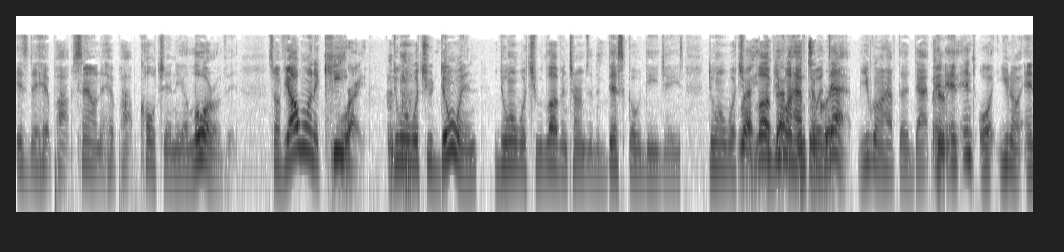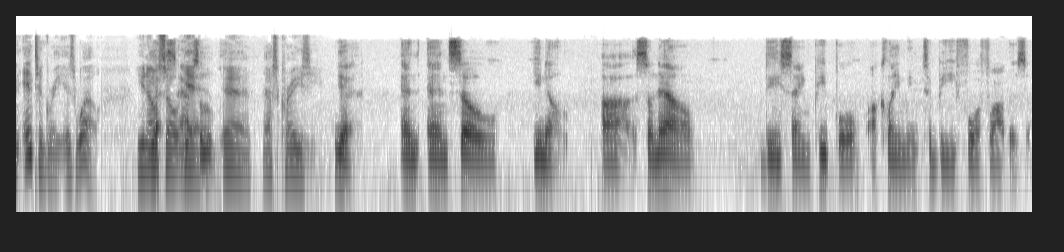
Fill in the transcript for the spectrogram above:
is the hip hop sound, the hip hop culture, and the allure of it. So if y'all want to keep right doing what you're doing, doing what you love in terms of the disco DJs, doing what you Right, love, you are gonna have to adapt. You're gonna have to adapt and, and, and or you know and integrate as well. You know, Yes, so absolutely. yeah, yeah, that's crazy. Yeah, and and so you know, uh, so now these same people are claiming to be forefathers of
